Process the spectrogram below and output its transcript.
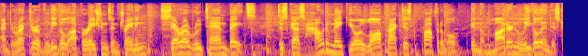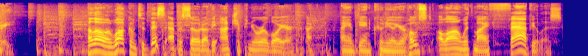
and Director of Legal Operations and Training Sarah Rutan Bates discuss how to make your law practice profitable in the modern legal industry. Hello, and welcome to this episode of The Entrepreneurial Lawyer. I, I am Dan Cuneo, your host, along with my fabulous,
